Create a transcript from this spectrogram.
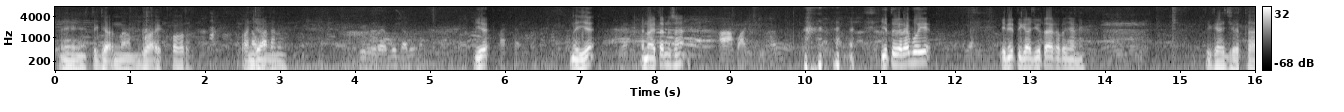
Nih, 36 dua ekor panjang ini. Ribu jalur. Iya. Nah, iya. Anu eta nu saha? Ah, panci. Itu ribu ya. Ini 3 juta katanya nih. 3 juta.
